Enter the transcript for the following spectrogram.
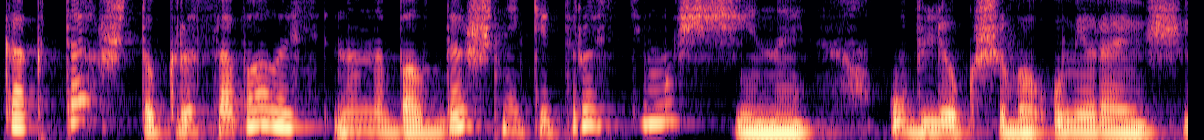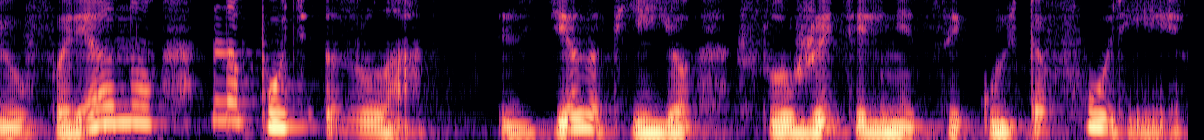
как та, что красовалась на набалдашнике трости мужчины, увлекшего умирающую Фариану на путь зла – сделав ее служительницей культа Фурии.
